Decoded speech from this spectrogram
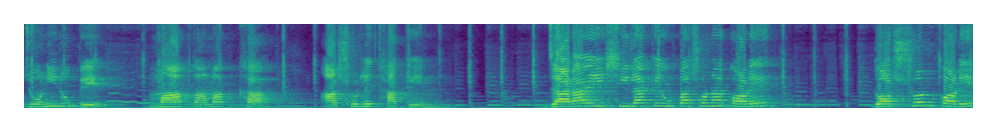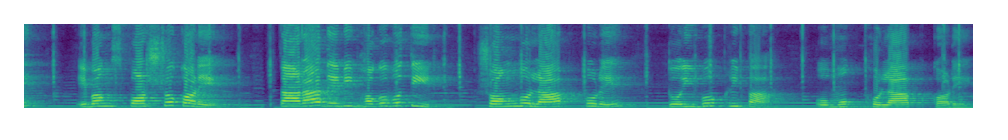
যোনিরূপে মা কামাখ্যা আসলে থাকেন। যারা এই শিলাকে উপাসনা করে, দর্শন করে এবং স্পর্শ করে, তারা দেবী ভগবতীর সঙ্গ লাভ করে দৈব কৃপা ও মোক্ষ লাভ করে।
